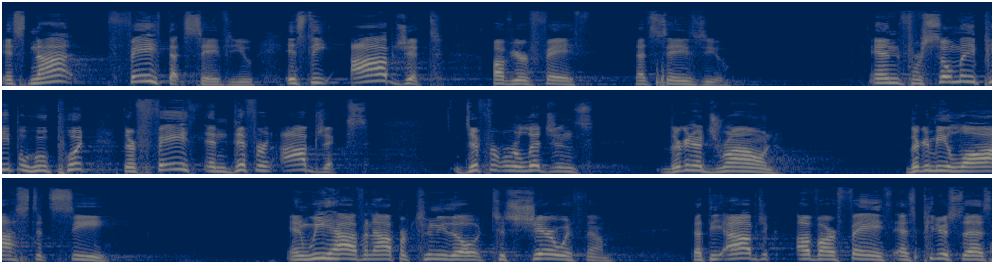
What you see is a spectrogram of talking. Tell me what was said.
It's not faith that saves you, it's the object of your faith that saves you. And for so many people who put their faith in different objects, different religions, they're going to drown. They're going to be lost at sea. And we have an opportunity, though, to share with them that the object of our faith, as Peter says,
